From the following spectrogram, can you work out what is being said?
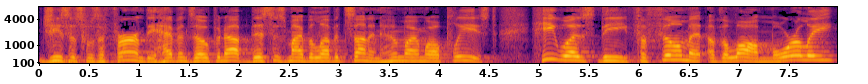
Jesus was affirmed. The heavens opened up. This is my beloved Son in whom I'm well pleased. He was the fulfillment of the law morally,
